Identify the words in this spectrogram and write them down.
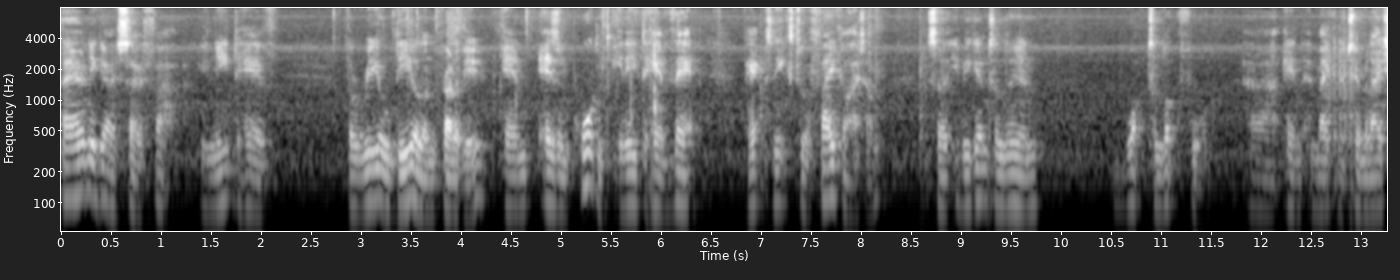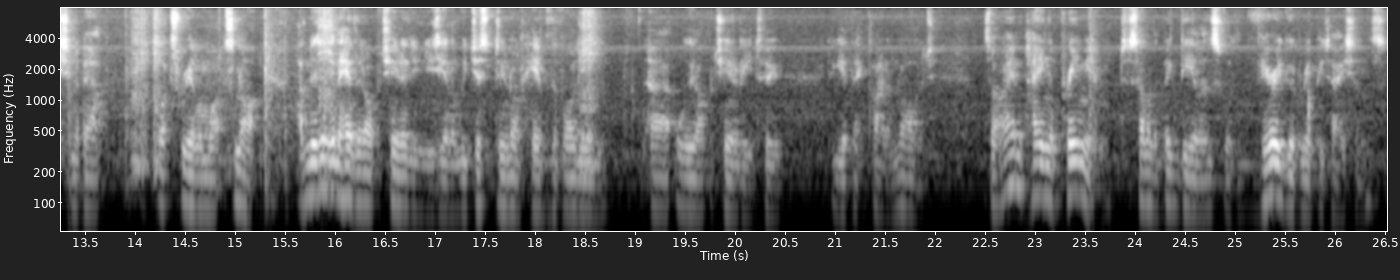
they only go so far. You need to have the real deal in front of you and as important you need to have that perhaps next to a fake item so that you begin to learn what to look for uh, and, and, make a determination about what's real and what's not. I'm never going to have that opportunity in New Zealand. We just do not have the volume uh, or the opportunity to, to get that kind of knowledge. So I am paying a premium to some of the big dealers with very good reputations.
